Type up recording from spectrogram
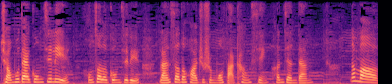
全部带攻击力，红色的攻击力，蓝色的话就是魔法抗性，很简单。那么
